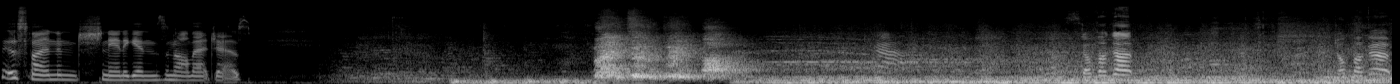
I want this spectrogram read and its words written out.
it was fun and shenanigans and all that jazz. Don't fuck up. Don't fuck up.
